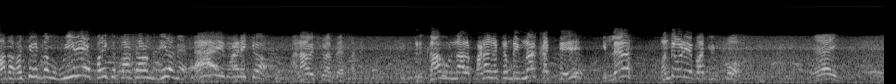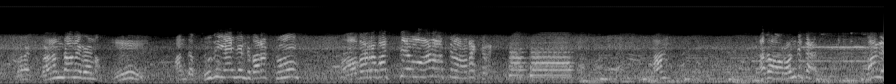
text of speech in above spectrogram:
அதை வச்சுக்கிட்டு நம்ம உயிரே பறிக்க பார்க்கலாம் நீளமே மாணிக்கம் அனாவசியமா பேச இதுக்காக உன்னால பணம் கட்ட முடியும்னா கட்டு. இல்ல வந்த வழியை பார்த்துட்டு போ. ஏய் உனக்கு பணம் தானே வேணும். அந்த புது ஏஜென்ட் வரட்டும். அவரை வச்சு மாணவத்தில் நடக்கிறேன். ஆ? அதோ அவர் வந்துட்டார். வாங்க.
